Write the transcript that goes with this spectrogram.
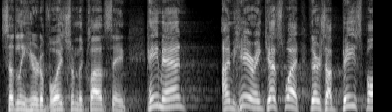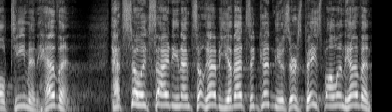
suddenly he heard a voice from the clouds saying, Hey man, I'm here, and guess what? There's a baseball team in heaven. That's so exciting. I'm so happy. Yeah, that's the good news. There's baseball in heaven.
